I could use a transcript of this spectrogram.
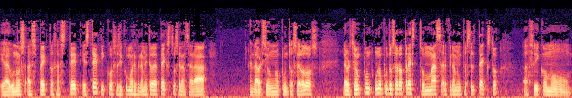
y algunos aspectos estéticos, así como refinamiento de texto, se lanzará en la versión 1.02. La versión 1.03 son más refinamientos del texto, así como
